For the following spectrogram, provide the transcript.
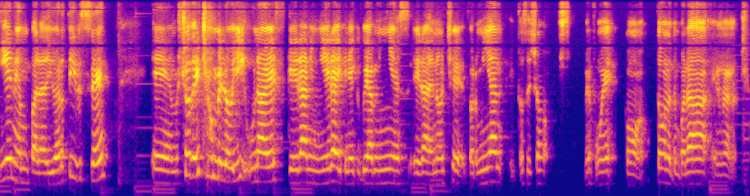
tienen para divertirse. Eh, yo de hecho me lo vi una vez que era niñera y tenía que cuidar niñez, era de noche, dormían, entonces yo me fumé como toda una temporada en una noche.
